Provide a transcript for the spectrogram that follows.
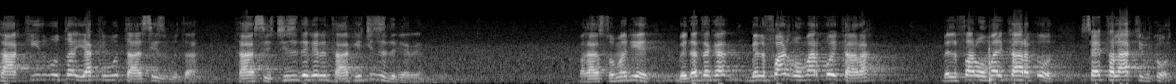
تاکید بوده یکی بود تاسیس بوده. تاسیس چیز دیگه تاکید چیز دیگه بخاطر عمر یہ بدعت کرد بالفرض عمر کوئی کارا بالفرض عمر کار کو سه طلاق کی بکرد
